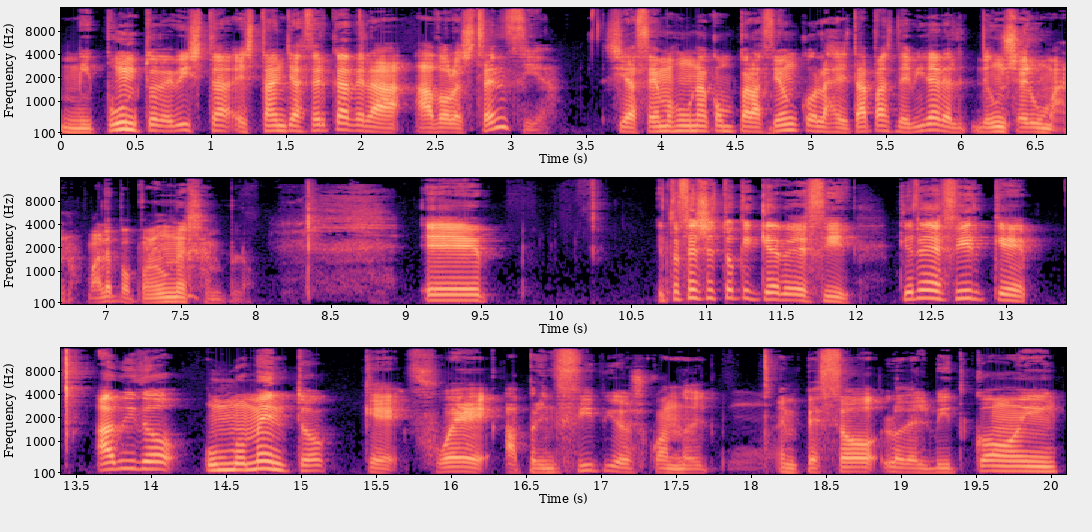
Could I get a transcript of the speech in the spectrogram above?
mi punto de vista, están ya cerca de la adolescencia, si hacemos una comparación con las etapas de vida de, un ser humano, ¿vale? Por poner un ejemplo. Eh, entonces, ¿esto qué quiere decir? Quiere decir que ha habido un momento que fue a principios cuando empezó lo del Bitcoin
